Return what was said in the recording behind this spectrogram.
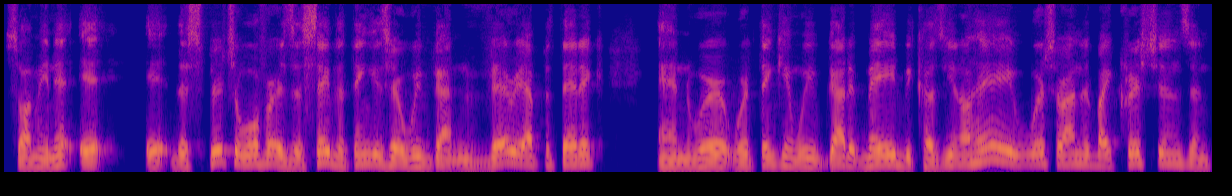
So I mean, it, it, it the spiritual warfare is the same. The thing is, here we've gotten very apathetic, and we're we're thinking we've got it made because you know, hey, we're surrounded by Christians and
